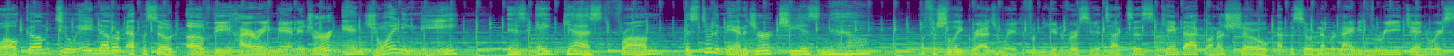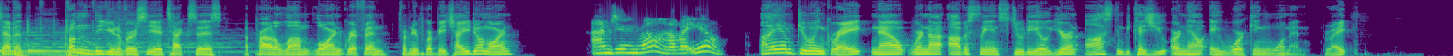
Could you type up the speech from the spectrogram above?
welcome to another episode of The Hiring Manager. And joining me is a guest from the student manager. She is now officially graduated from the University of Texas. Came back on our show, episode number 93, January 7th, from the University of Texas. A proud alum, Lauren Griffen from Newport Beach. How you doing, Lauren? I'm doing well. How about you? I am doing great. Now, we're not obviously in studio. You're in Austin because you are now a working woman, right?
